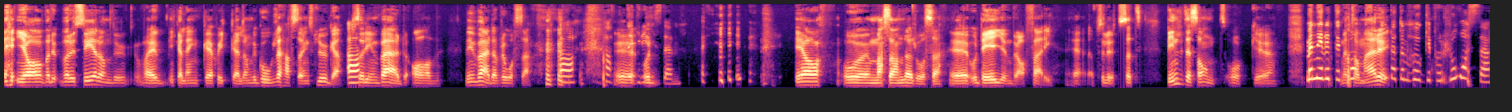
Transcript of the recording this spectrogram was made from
Ja, vad du, vad du ser om du, vad, vilka länkar jag skickar eller om du googlar havsöringsfluga Ja. så är det en värld av, det är en värld av rosa. Ja, Eh, hattegrisen. Ja, och massa andra rosa. Eh, och det är ju en bra färg, eh, absolut. Så att bind lite sånt och eh, Men är det inte konstigt att de hugger på rosa?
